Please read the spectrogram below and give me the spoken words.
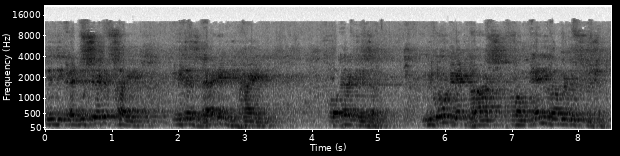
in the administrative side, it is lagging behind for that reason. We don't get grants from any government institution.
